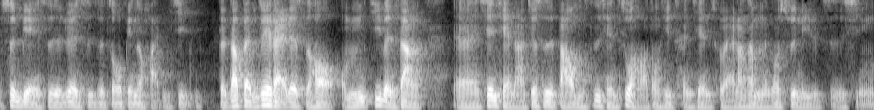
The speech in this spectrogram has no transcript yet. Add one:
顺便也是认识这周边的环境。等到本队来的时候，我们基本上呃先前啊，就是把我们之前做好的东西呈现出来，让他们能够顺利的执行。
